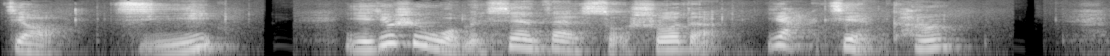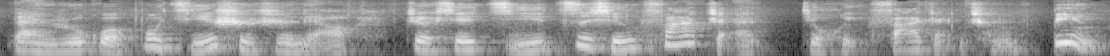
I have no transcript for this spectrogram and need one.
叫疾，也就是我们现在所说的亚健康。但如果不及时治疗，这些疾自行发展，就会发展成病，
